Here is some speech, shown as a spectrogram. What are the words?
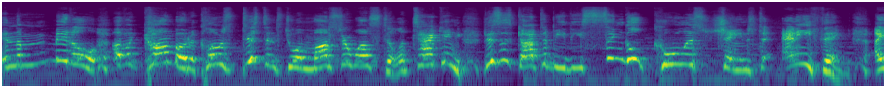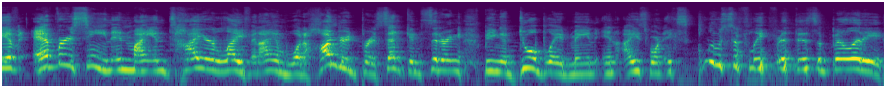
in the middle of a combo to close monster while still attacking. This has got to be the single coolest change to anything I have ever seen in my entire life, and I am 100% considering being a dual blade main in Iceborne exclusively for this ability.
